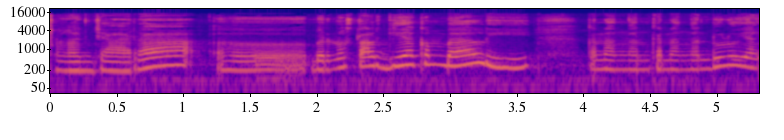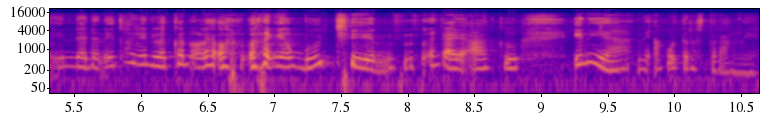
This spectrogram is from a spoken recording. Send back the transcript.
dengan cara uh, bernostalgia kembali kenangan-kenangan dulu yang indah dan itu hanya dilakukan oleh orang-orang yang bucin. Kayak aku. Ini ya ini aku terus terang nih.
